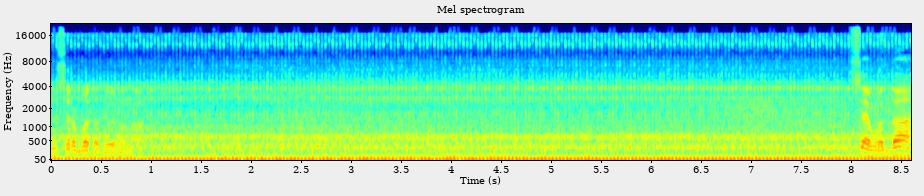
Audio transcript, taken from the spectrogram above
Ну, Це робота двигуна. Це вода,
